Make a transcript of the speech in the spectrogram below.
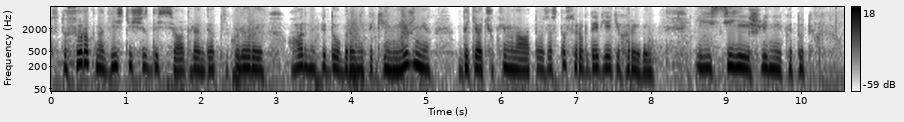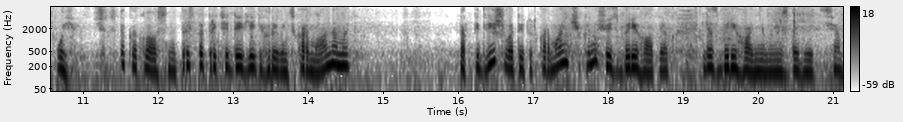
140 на 260. Гляньте, які кольори гарно підобрані, такі ніжні в дитячу кімнату за 149 гривень. І з цієї ж лінійки тут. Ой, що це таке класне? 339 гривень з карманами. Так, підвішувати тут карманчики, ну щось зберігати, як для зберігання, мені здається.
